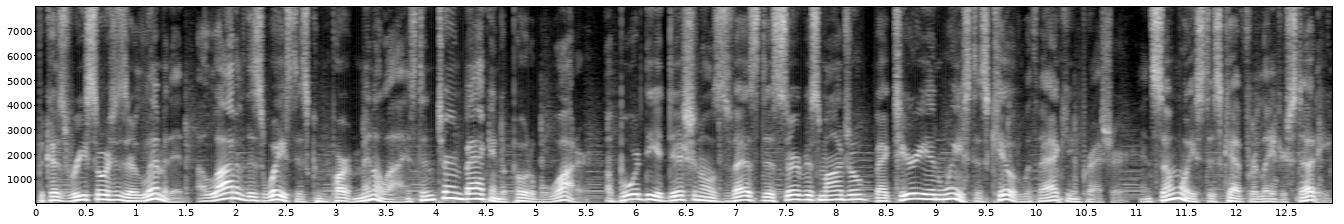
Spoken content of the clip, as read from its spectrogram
Because resources are limited, a lot of this waste is compartmentalized and turned back into potable water. Aboard the additional Zvezda service module, bacteria and waste is killed with vacuum pressure, and some waste is kept for later study.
